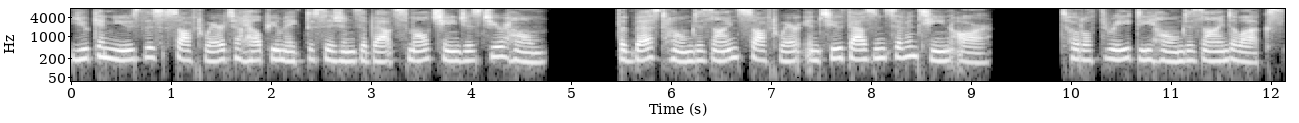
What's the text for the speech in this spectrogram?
You can use this software to help you make decisions about small changes to your home. The best home design software in 2017 are Total 3D Home Design Deluxe,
